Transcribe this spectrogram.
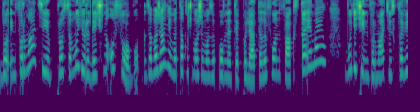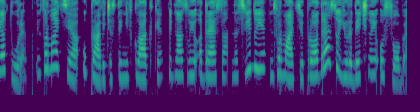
до інформації про саму юридичну особу. За бажанням ми також можемо заповнити поля телефон, факс та емейл, вводячи інформацію з клавіатури. Інформація у правій частині вкладки під назвою Адреса наслідує інформацію про адресу юридичної особи.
